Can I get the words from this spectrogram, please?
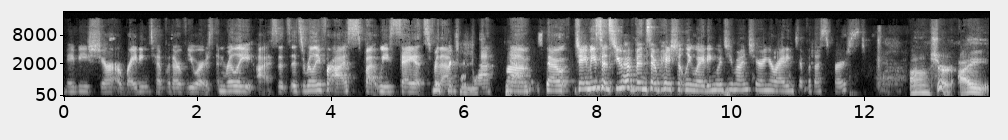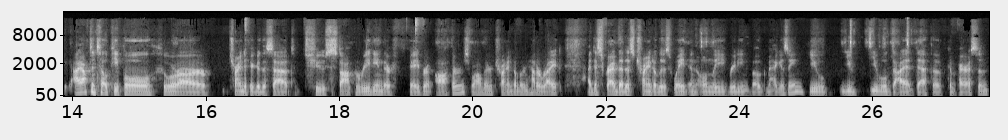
maybe share a writing tip with our viewers and really us. It's, it's really for us, but we say it's for we them. Yeah. Um, so, Jamie, since you have been so patiently waiting, would you mind sharing a writing tip with us first? Uh, sure. I I often tell people who are trying to figure this out to stop reading their favorite authors while they're trying to learn how to write. I describe that as trying to lose weight and only reading Vogue magazine. You you you will die a death of comparison,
